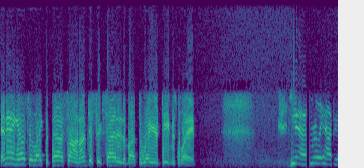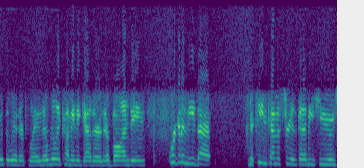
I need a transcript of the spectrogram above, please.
anything else you'd like to pass on? I'm just excited about the way your team is playing. Yeah, I'm really happy with the way they're playing. They're really coming together. They're bonding. We're going to need that. The team chemistry is going to be huge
